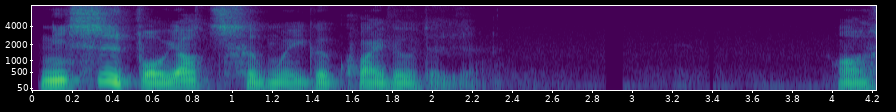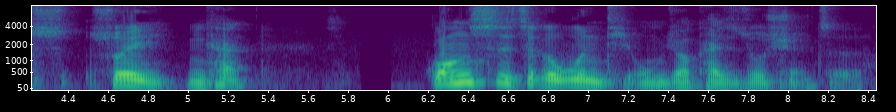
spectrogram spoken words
你是否要成为一个快乐的人？哦，是。所以你看，光是这个问题，我们就要开始做选择了。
